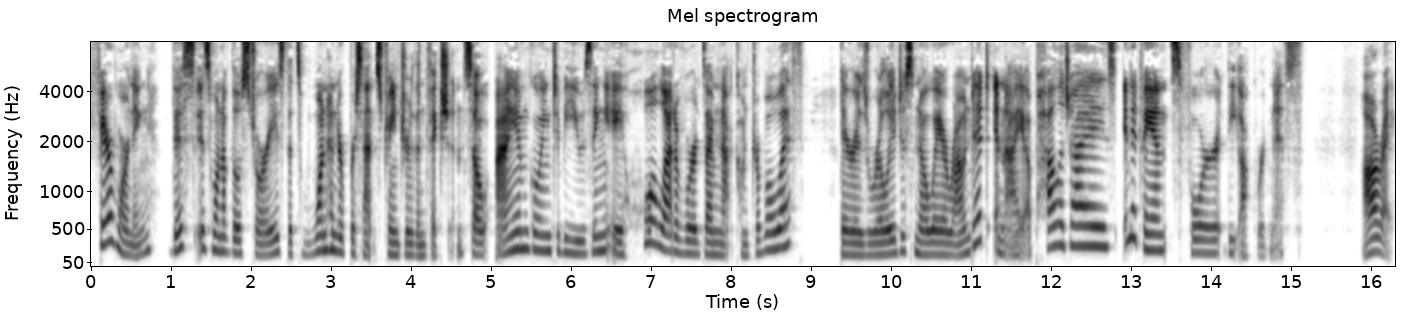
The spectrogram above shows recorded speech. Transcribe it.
Fair warning, this is one of those stories that's 100% stranger than fiction. So I am going to be using a whole lot of words I'm not comfortable with there is really just no way around it, and I apologize in advance for the awkwardness. All right,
